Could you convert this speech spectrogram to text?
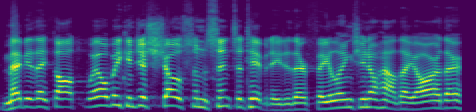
Maybe they thought, well, we can just show some sensitivity to their feelings. You know how they are. They're,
